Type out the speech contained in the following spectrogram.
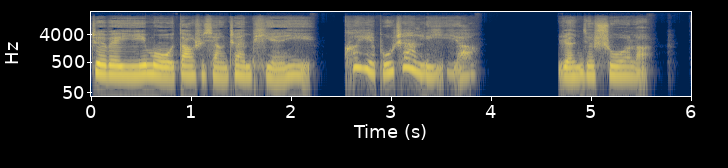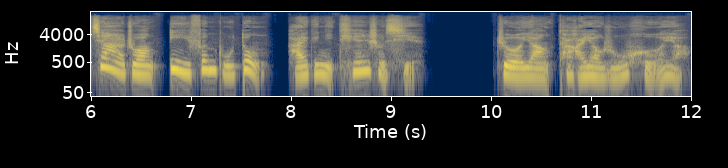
这位姨母倒是想占便宜，可也不占理呀。人家说了，嫁妆一分不动。还给你添上些，这样他还要如何呀？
